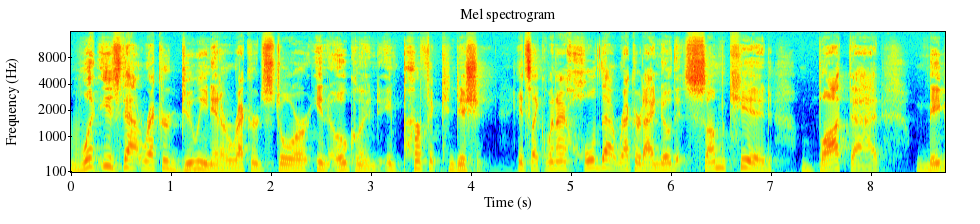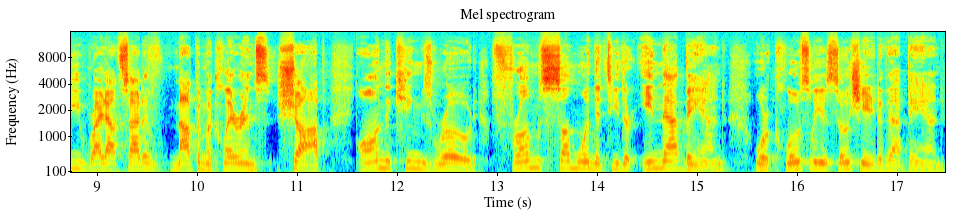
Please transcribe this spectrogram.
What is that record doing at a record store in Oakland in perfect condition? It's like when I hold that record, I know that some kid bought that, maybe right outside of Malcolm McLaren's shop on the King's Road from someone that's either in that band or closely associated to that band.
